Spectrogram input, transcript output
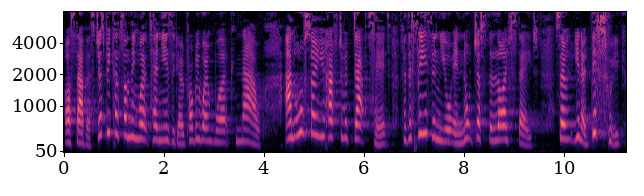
our Sabbath. Just because something worked 10 years ago probably won't work now. And also you have to adapt it for the season you're in, not just the life stage. So, you know, this week,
